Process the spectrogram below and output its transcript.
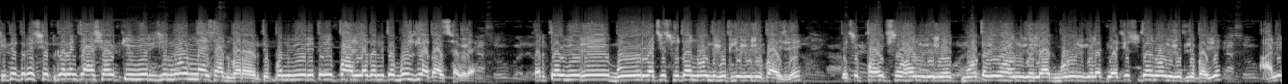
कितीतरी शेतकऱ्यांची आशा आहेत की विहिरीची नोंद नाही सातबारावरती पण विहिरी तरी पाडल्यात आणि त्या बुजल्यात आज सगळ्या. तर त्या विहिरी बोर याची सुद्धा नोंद घेतली गेली पाहिजे. त्याचे पाईप्स वाहून गेलेत मोटरी वाहून गेल्यात बुडून गेल्यात याची सुद्धा नोंद घेतली पाहिजे. आणि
